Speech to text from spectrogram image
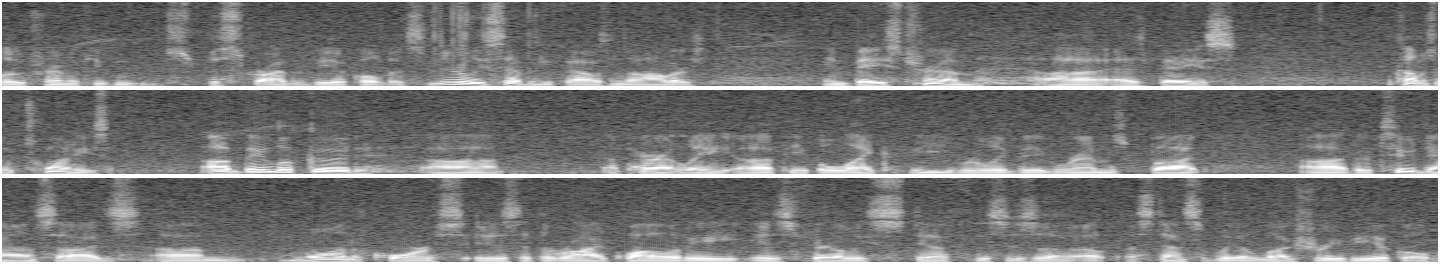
low trim if you can describe a vehicle that's nearly $70,000 in base trim uh, as base, comes with 20s. Uh, they look good. Uh, apparently people like the really big rims, but uh, there are two downsides. Um, one, of course, is that the ride quality is fairly stiff. This is a, a, ostensibly a luxury vehicle,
